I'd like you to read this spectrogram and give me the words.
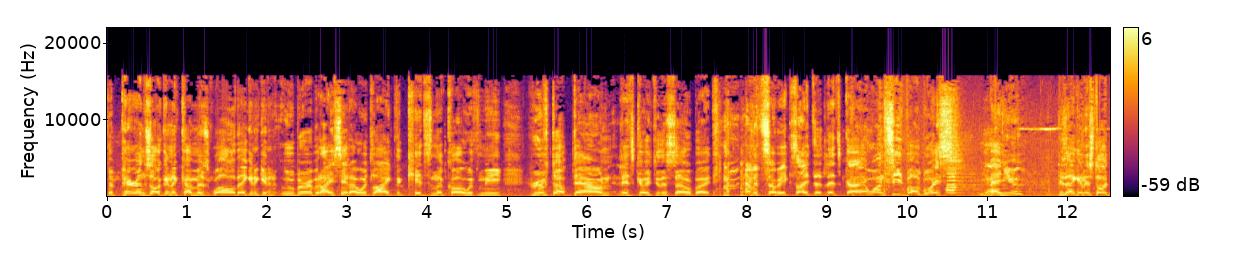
The parents are gonna come as well. They're gonna get an Uber, but I said I would like the kids in the car with me. Rooftop down. Let's go to the sailboat. I'm so excited. Let's go. Uh, one seatbelt, boys. And you? Because they're gonna start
